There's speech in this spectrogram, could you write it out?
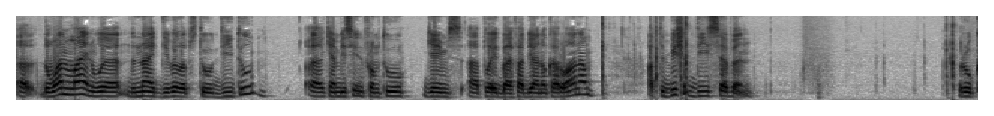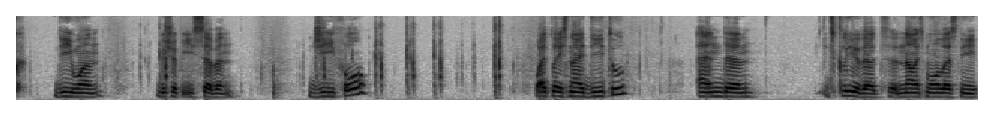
uh, the one line where the knight develops to d2 uh, can be seen from two games uh, played by Fabiano Caruana. After bishop d7, rook d1, bishop e7, g4, white plays knight d2, and um, it's clear that uh, now it's more or less the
